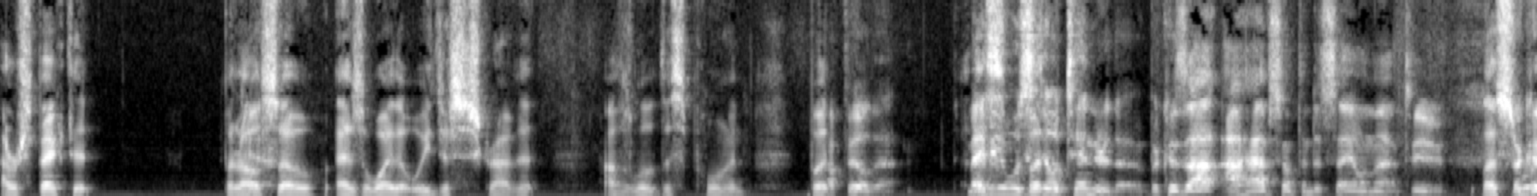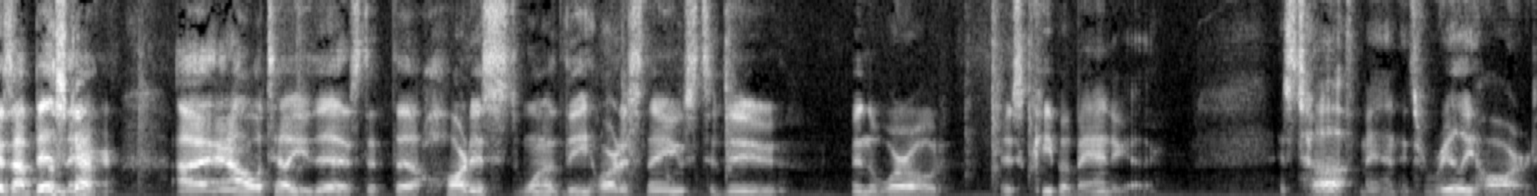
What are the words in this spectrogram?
I respect it, but also as the way that we just described it, I was a little disappointed. But I feel that. Maybe it was still tender though, because I, I have something to say on that too. let's Because I've been there, uh, and I will tell you this: that the hardest, one of the hardest things to do in the world is keep a band together. It's tough, man. It's really hard.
